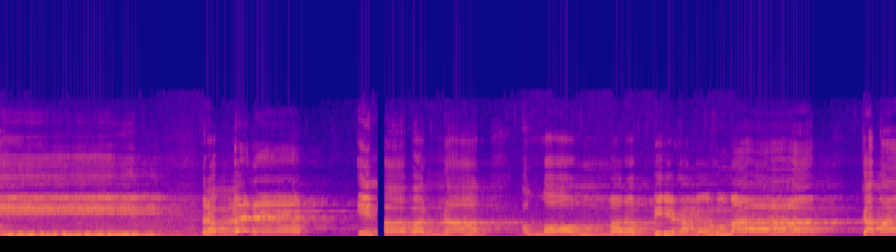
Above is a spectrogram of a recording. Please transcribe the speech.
الخالدين ربنا إن باب النار اللهم رب ارحمهما كما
